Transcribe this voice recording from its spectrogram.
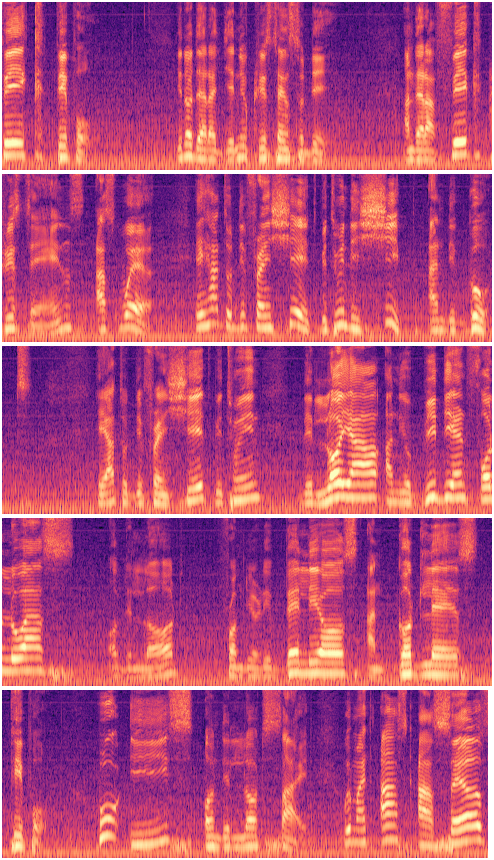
fake people. You know, there are genuine Christians today, and there are fake Christians as well. He had to differentiate between the sheep and the goat. He had to differentiate between the loyal and obedient followers of the Lord from the rebellious and godless people. Who is on the Lord's side? We might ask ourselves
